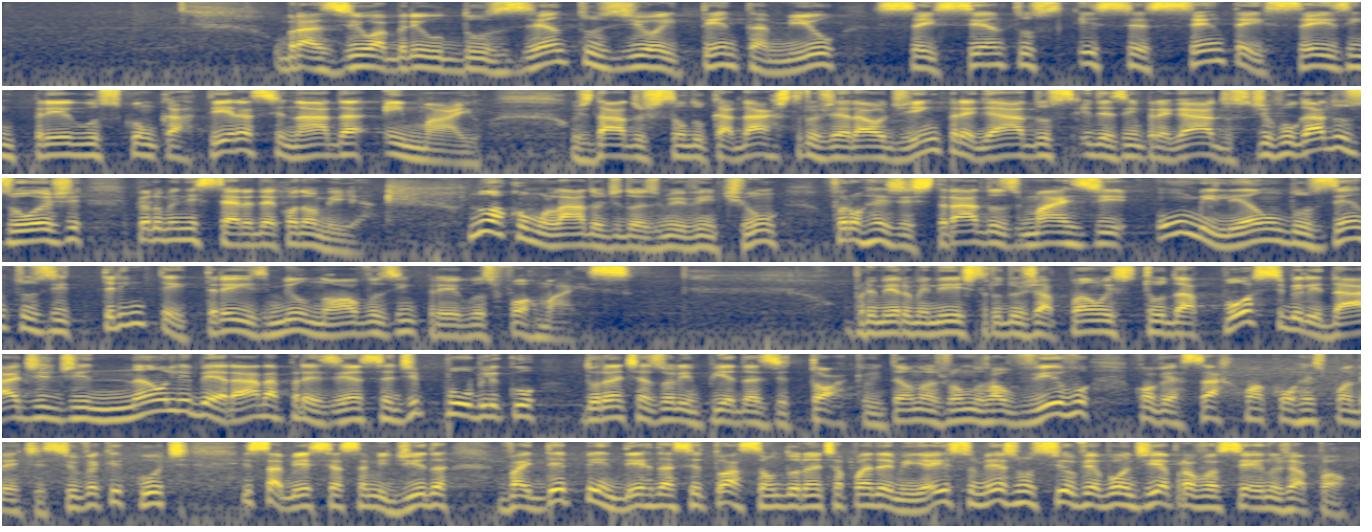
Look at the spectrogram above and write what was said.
O Brasil abriu 288.666 empregos com carteira assinada em maio. Os dados são do Cadastro Geral de Empregados e Desempregados, divulgados hoje pelo Ministério da Economia. No acumulado de 2021, foram registrados mais de 1 milhão 233 mil novos empregos formais. Primeiro-ministro do Japão estuda a possibilidade de não liberar a presença de público durante as Olimpíadas de Tóquio. Então, nós vamos ao vivo conversar com a correspondente Silvia Kikuchi e saber se essa medida vai depender da situação durante a pandemia. É isso mesmo, Silvia? Bom dia para você aí no Japão.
